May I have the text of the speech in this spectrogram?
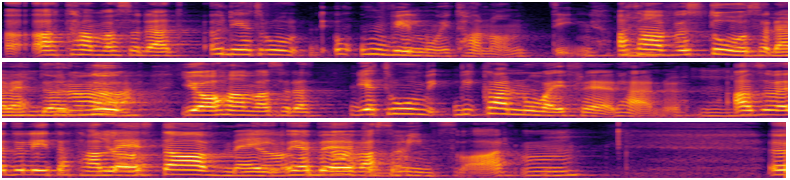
att han var sådär att "Hörni, jag tror hon vill nog inte ha någonting. Att han förstod sådär vet du att bra. nu, ja han var sådär att jag tror vi, vi kan nog vara i fred här nu. Alltså vet du lite att han Ja. läste av mig Ja, och jag behöver som mitt svar. Mm. Eh,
